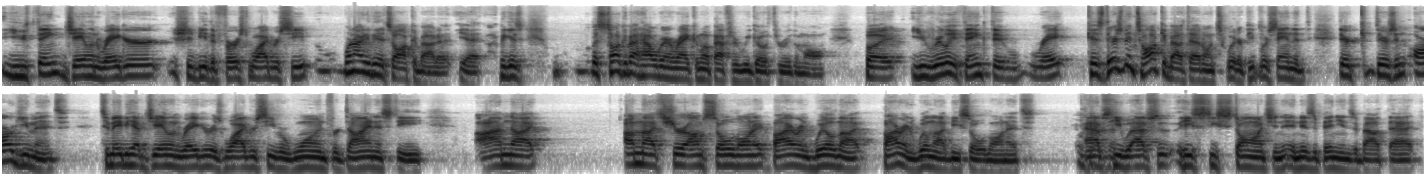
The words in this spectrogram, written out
you think Jalen Reagor should be the first wide receiver? We're not even going to talk about it yet because let's talk about how we're going to rank them up after we go through them all. But you really think that Ray? Because there's been talk about that on Twitter. People are saying that there there's an argument to maybe have Jalen Reagor as wide receiver one for dynasty. I'm not. I'm not sure. I'm sold on it. Byron will not. Byron will not be sold on it. Absolutely, he absolutely he's, he's staunch in, in his opinions about that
